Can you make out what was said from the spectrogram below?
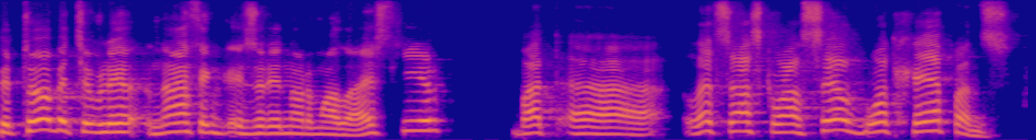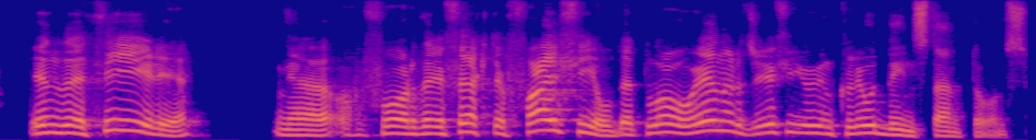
perturbatively, nothing is renormalized here, but uh, let's ask ourselves what happens in the theory Uh, for the effective phi field at low energy if you include the instantons.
